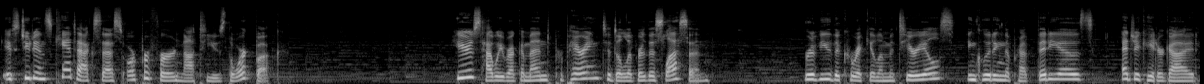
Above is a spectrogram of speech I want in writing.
if students can't access or prefer not to use the workbook. Here's how we recommend preparing to deliver this lesson. Review the curriculum materials, including the prep videos, educator guide,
